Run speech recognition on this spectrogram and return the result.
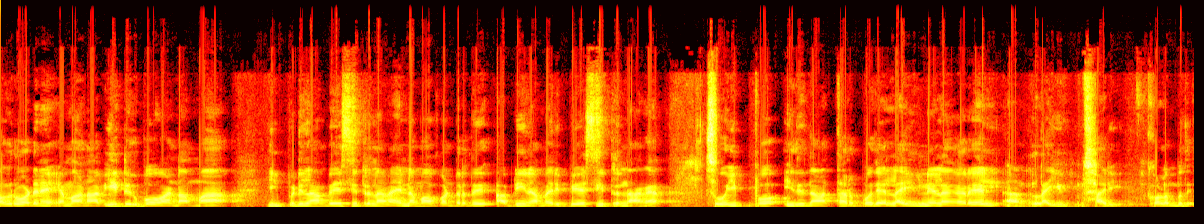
அவர் உடனே ஏமா நான் வீட்டுக்கு போக வேண்டாமா இப்படிலாம் பேசிட்டு இருந்தா நான் என்னமா பண்றது? அப்படின்ற மாதிரி பேசிட்டு இருந்தாங்க. ஸோ இப்போ இதுதான் தற்போதைய லைவ் நிலவரையில் லைவ் சாரி குழம்புது.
